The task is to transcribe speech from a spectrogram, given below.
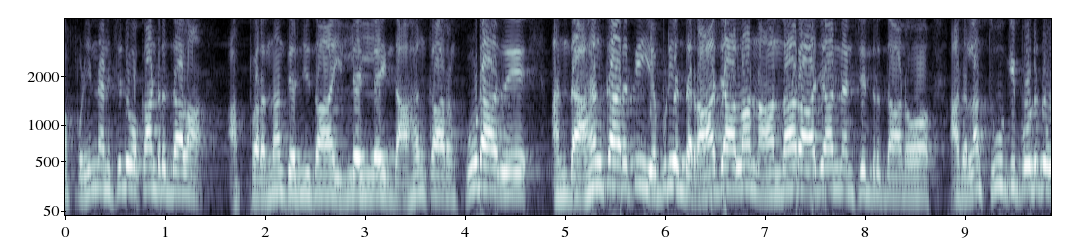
அப்படின்னு நினச்சிட்டு உக்காண்டிருந்தாலாம். அப்புறம் தான் தெரிஞ்சுதான் இல்லை இல்லை இந்த அகங்காரம் கூடாது. அந்த அகங்காரத்தையும் எப்படி அந்த ராஜாலாம் நான் தான் ராஜான்னு நினச்சிட்டு இருந்தானோ அதெல்லாம் தூக்கி போட்டுட்டு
